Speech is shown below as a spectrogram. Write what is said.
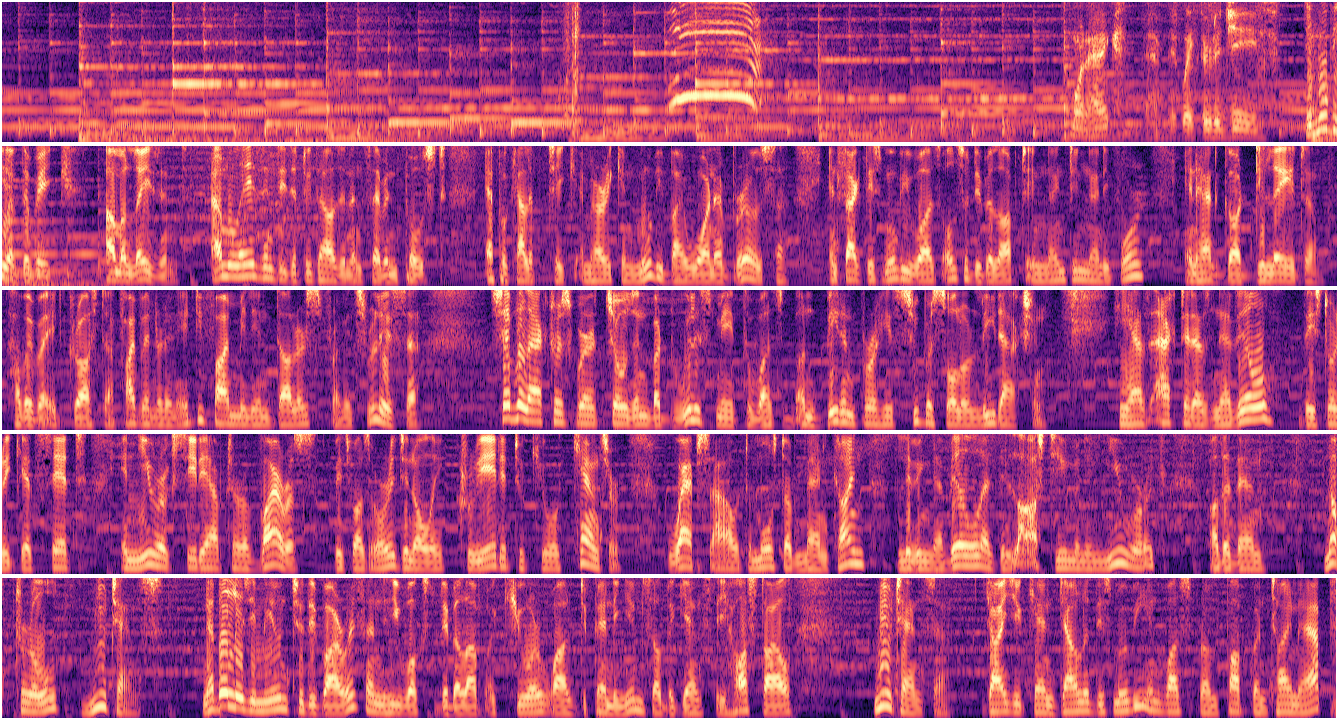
Morning, Hank. Uh, Midway through the G's. The movie of the week, I'm a Legend. I'm a Legend is a 2007 post apocalyptic American movie by Warner Bros. In fact, this movie was also developed in 1994 and had got delayed. However, it grossed $585 million from its release. Several actors were chosen, but Will Smith was unbeaten for his super solo lead action. He has acted as Neville. The story gets set in New York City after a virus, which was originally created to cure cancer, wipes out most of mankind, leaving Neville as the last human in New York other than nocturnal mutants. Neville is immune to the virus and he works to develop a cure while defending himself against the hostile mutants. Guys, you can download this movie and watch from Popcorn Time app.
